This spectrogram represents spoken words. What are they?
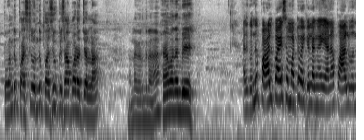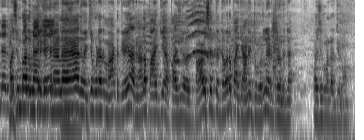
இப்போ வந்து ஃபஸ்ட்டு வந்து பசுவுக்கு சாப்பாடு வச்சிடலாம். நல்லா விருந்துனா ஆமாம் தம்பி. அதுக்கு வந்து பால் பாயசம் மட்டும் வைக்கலங்க ஏன்னா பால் வந்து அதுக்கு பசும்பால் ஊற்றிருக்கிறதுனால அது வைக்கக்கூடாது மாட்டுக்கு. அதனால பாக்கி பசு பாவசத்தை தவிர பாக்கி அனைத்து பொருளும் எடுத்துகிட்டு வந்துட்டேன். பசு கொண்டு வச்சுருக்கோம் நம்ம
